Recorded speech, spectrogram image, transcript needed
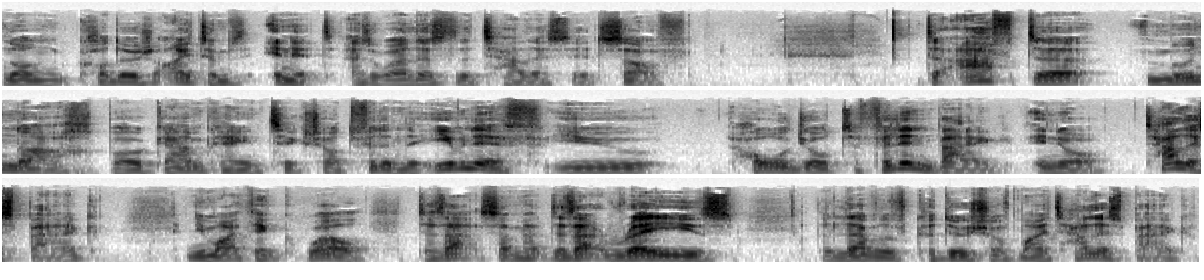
non-kodesh items in it as well as the talis itself. The after munach bo gamkein tikshal tefillin. Even if you hold your tefillin bag in your talis bag, and you might think, well, does that somehow does that raise the level of kedusha of my talis bag?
